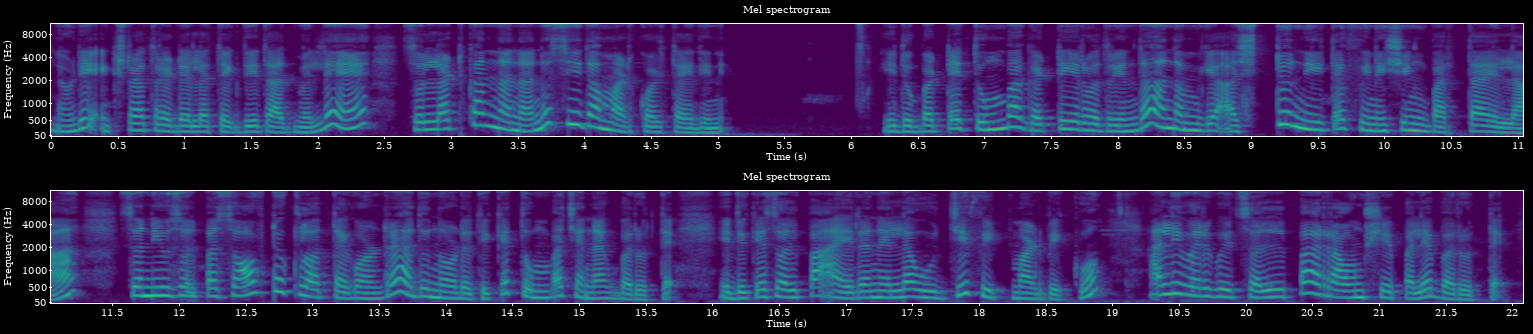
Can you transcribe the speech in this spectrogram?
ನೋಡಿ ಎಕ್ಸ್ಟ್ರಾ ಥ್ರೆಡ್ ಎಲ್ಲ ತೆಗೆದಿದ್ದಾದಮೇಲೆ ಸೊ ಲಟ್ಕನ್ನ ನಾನು ಸೀದಾ ಮಾಡ್ಕೊಳ್ತಾ ಇದ್ದೀನಿ. ಇದು ಬಟ್ಟೆ ತುಂಬ ಗಟ್ಟಿ ಇರೋದ್ರಿಂದ ನಮಗೆ ಅಷ್ಟು ನೀಟಾಗಿ ಫಿನಿಶಿಂಗ್ ಬರ್ತಾ ಇಲ್ಲ. ಸೊ, ನೀವು ಸ್ವಲ್ಪ ಸಾಫ್ಟ್ ಕ್ಲಾತ್ ತಗೊಂಡ್ರೆ ಅದು ನೋಡೋದಕ್ಕೆ ತುಂಬ ಚೆನ್ನಾಗಿ ಬರುತ್ತೆ. ಇದಕ್ಕೆ ಸ್ವಲ್ಪ ಐರನ್ ಎಲ್ಲ ಉಜ್ಜಿ ಫಿಟ್ ಮಾಡಬೇಕು. ಅಲ್ಲಿವರೆಗೂ ಇದು ಸ್ವಲ್ಪ ರೌಂಡ್ ಶೇಪಲ್ಲೇ ಬರುತ್ತೆ.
